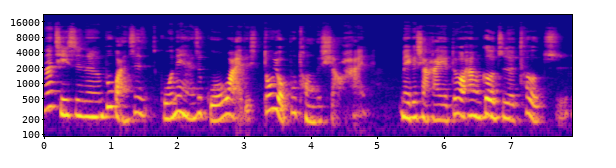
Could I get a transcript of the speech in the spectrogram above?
那其实呢，不管是国内还是国外的，都有不同的小孩，每个小孩也都有他们各自的特质。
